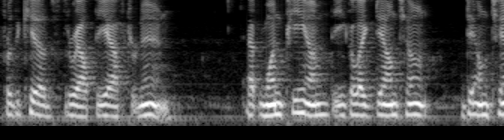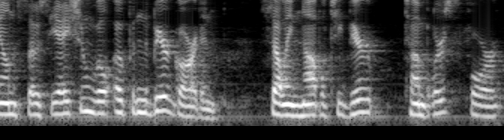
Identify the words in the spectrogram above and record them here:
for the kids throughout the afternoon. At 1 p.m., the Eagle Lake Downtown, Downtown Association will open the beer garden, selling novelty beer tumblers for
